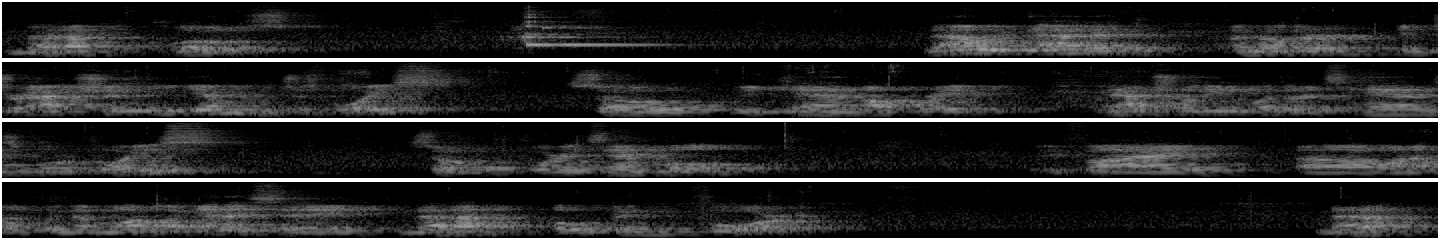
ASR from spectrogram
Meta close. Now we've added another interaction medium, which is voice. So we can operate naturally, whether it's hands or voice. So for example, if I uh, want to open that model again, I say meta open for. Meta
